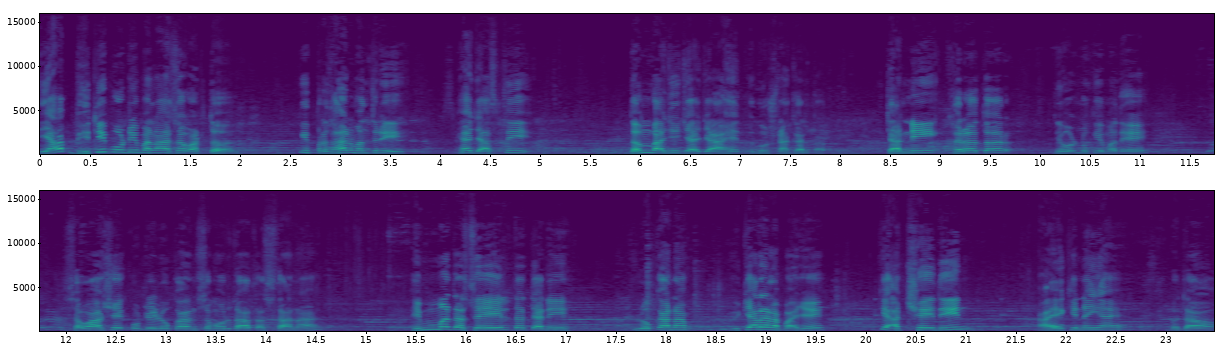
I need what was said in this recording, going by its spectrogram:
या भीतीपोटी मला असं वाटतं की प्रधानमंत्री ह्या जास्ती दमबाजीच्या ज्या आहेत घोषणा करतात. त्यांनी खरं तर निवडणुकीमध्ये सव्वाशे कोटी लोकांसमोर जात असताना हिंमत असेल तर त्यांनी लोकांना विचारायला पाहिजे की अच्छे दिन आहे की नाही आहे बताओ.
